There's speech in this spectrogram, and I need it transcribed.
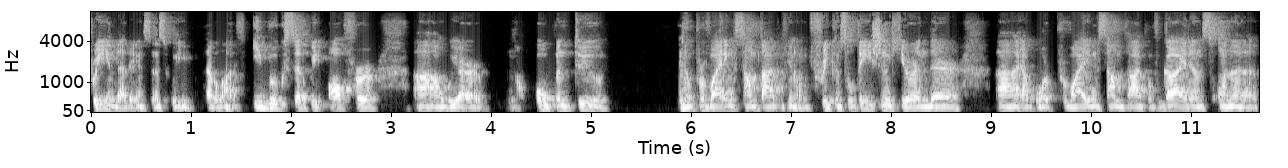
free in that instance, we have a lot of ebooks that we offer. Uh, we are you know, open to you know, providing some type of you know free consultation here and there, uh, or providing some type of guidance on a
